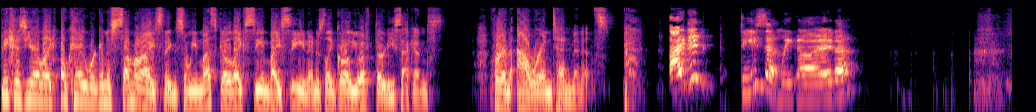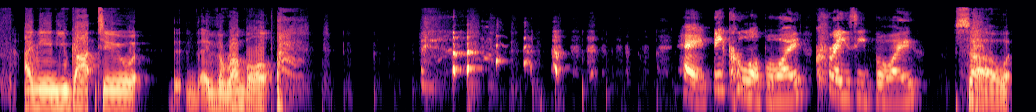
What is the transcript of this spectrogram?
because you're like, okay, we're gonna summarize things, so we must go like scene by scene, and it's like, girl, you have 30 seconds for an hour and 10 minutes. I did decently good. I mean, you got to the the Rumble. Hey, be cool, boy. Crazy boy. So,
